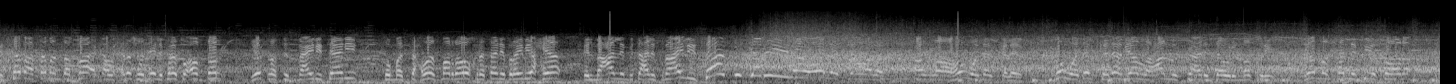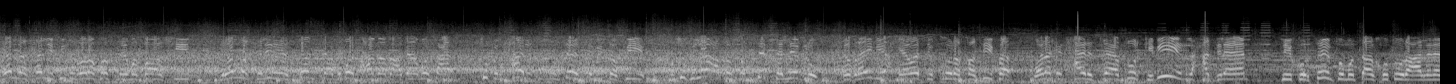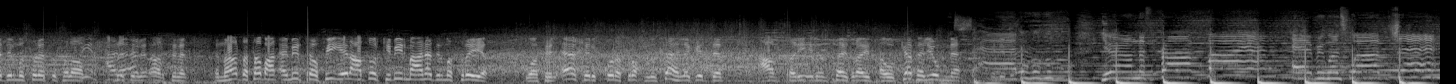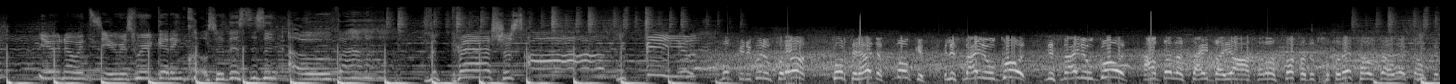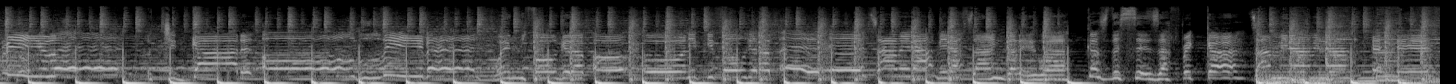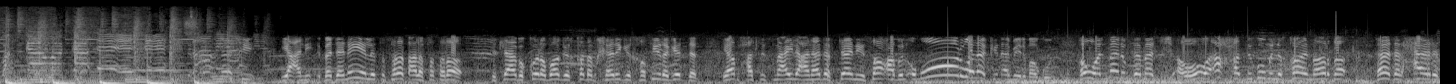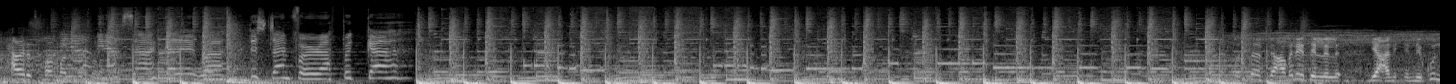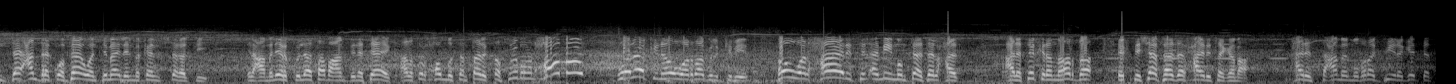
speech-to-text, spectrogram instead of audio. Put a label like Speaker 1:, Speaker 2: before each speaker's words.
Speaker 1: السبع ثمان دقائق أو 11 دقيقة اللي فاتوا أفضل. يضغط إسماعيلي تاني ثم استحواذ مرة أخرى تاني إبراهيم يحيى المعلم بتاع الإسماعيلي. سدد جميل يا ولد يا ولد. الله هو ده الكلام هو ده الكلام. يلا علوا سعر الدوري المصري. يلا خلي فيه إثارة. يودي الكره قصيفه ولكن حارس لعب دور كبير لحد الآن في كورتين في منتهى الخطورة على نادي المصريه اتصالات حارس للارسنال النهارده طبعا أمير توفيق يلعب دور كبير مع نادي المصرية وفي الآخر الكرة تروح له سهلة جدا عن طريق الإنسايد رايت أو الجبهه اليمنى.
Speaker 2: You know it's serious, we're getting closer, this isn't over. The pressure's on.
Speaker 1: ممكن يكون انفراد. كرة الهدف ممكن. الإسماعيلي والجول الإسماعيلي والجول عبد الله السعيد ضيعها. خلاص فقدت خطورتها وزهوتها وقيمتها
Speaker 2: Feel it, but you
Speaker 1: ماشي. يعني بدنيا الاتصالات على فترات. تتلعب الكرة بوجه قدم خارجي خطيرة جدا. يبحث الاسماعيلي عن هدف ثاني صعب الأمور ولكن أمير موجود. هو المان أوف ذا ماتش أو هو أحد نجوم اللقاء النهارده. هذا الحارس حارس مرمى في عملية. يعني إن يكون زي عندك وفاء وانتماء للمكان اللي تشتغل فيه. العملية كلها طبعا بنتائج. على طول حمص ينطلق تصويبه من حمص ولكن هو الرجل الكبير. هو الحارس الأمين ممتاز الحارس على فكرة النهارده اكتشاف هذا الحارس يا جماعة. حارس عمل مباراة كبيرة جدا.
